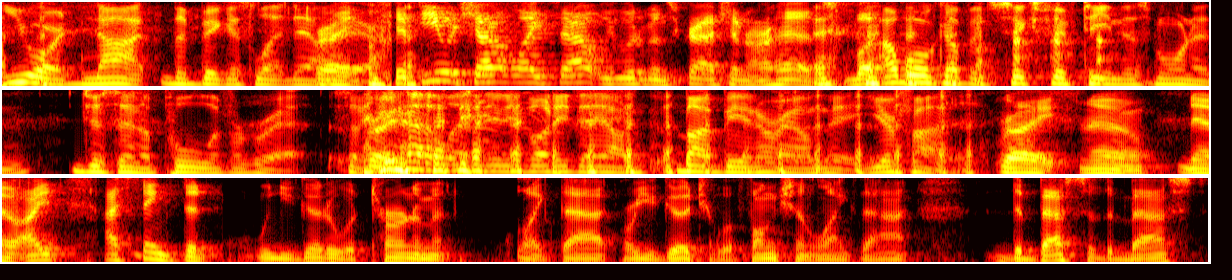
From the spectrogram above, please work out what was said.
You are not the biggest letdown right. there. If you had shot lights out, we would have been scratching our heads. But I woke up at six fifteen this morning just in a pool of regret. So you're not letting anybody down by being around me. You're fine. Right. No, no. I, I think that when you go to a tournament like that or you go to a function like that, the best of the best,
